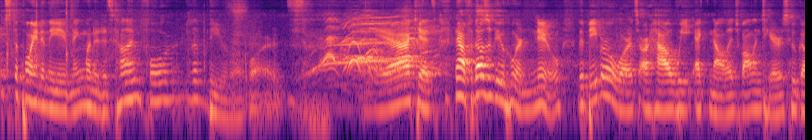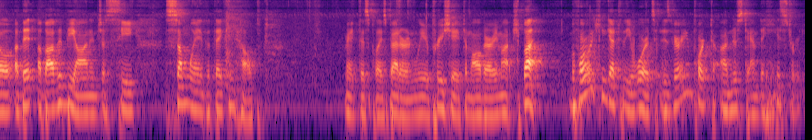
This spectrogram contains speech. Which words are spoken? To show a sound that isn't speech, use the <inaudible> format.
reached the point in the evening when it is time for the Beaver Awards. Yeah, kids. Now, for those of you who are new, the Beaver Awards are how we acknowledge volunteers who go a bit above and beyond and just see some way that they can help make this place better, and we appreciate them all very much. But before we can get to the awards, it is very important to understand the history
